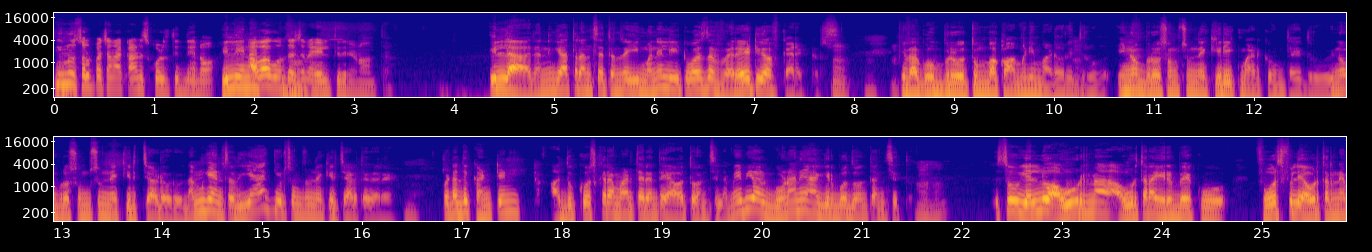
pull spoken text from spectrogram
ಇನ್ನೂ ಸ್ವಲ್ಪ ಚೆನ್ನಾಗಿ ಕಾಣಿಸ್ಕೊಳ್ತಿದ್ನೇನೋ? ಇಲ್ಲಿ ಅವಾಗ ಒಂದಷ್ಟು ಜನ ಹೇಳ್ತಿದ್ರೇನೋ ಅಂತ. ಇಲ್ಲ ನನಗೆ ಆತರ ಅನ್ಸತ್ತೆ ಅಂದ್ರೆ ಈ ಮನೇಲಿ it was the variety of characters ಇವಾಗ ಒಬ್ರು ತುಂಬಾ ಕಾಮಿಡಿ ಮಾಡೋರು ಇದ್ರು ಇನ್ನೊಬ್ರು ಸುಮ್ ಸುಮ್ನೆ ಕಿರಿಕ್ ಮಾಡ್ಕೊಂತ ಇದ್ರು ಇನ್ನೊಬ್ರು ಸುಮ್ ಸುಮ್ನೆ ಕಿರ್ಚಾಡೋರು. ನಮ್ಗೆ ಅನ್ಸೋದು ಯಾಕೆ ಇವ್ರು ಸುಮ್ ಸುಮ್ನೆ ಕಿರ್ಚಾಡ್ತಾ ಇದಾರೆ. ಬಟ್ ಅದು ಕಂಟೆಂಟ್ ಅದಕ್ಕೋಸ್ಕರ ಮಾಡ್ತಾರೆ ಅಂತ ಯಾವತ್ತೂ ಅನ್ಸಿಲ್ಲ ಮೇ ಬಿ ಅವ್ರ ಗುಣನೇ ಆಗಿರ್ಬೋದು ಅಂತ ಅನ್ಸಿತ್ತು. ಸೊ ಎಲ್ಲೂ ಅವ್ರನ್ನ ಅವ್ರ ತರ ಇರಬೇಕು ಫೋರ್ಸ್ಫುಲಿ ಅವ್ರ ತರನೇ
